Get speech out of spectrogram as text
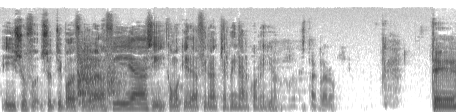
y su, su tipo de fotografías y cómo quiere al final terminar con ello. Está claro. Te,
